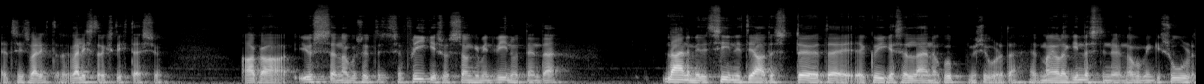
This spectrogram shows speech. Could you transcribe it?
et siis välistada, välistaks tihti asju. Aga just see, nagu sa ütlesid, see friigisus, see ongi mind viinud nende lääne meditsiiniteadustööde ja kõige selle nagu õppimise juurde, et ma ei ole kindlasti nüüd nagu mingi suur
